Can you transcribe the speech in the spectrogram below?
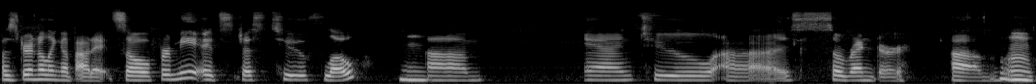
I was journaling about it. So for me, it's just to flow um, and to uh, surrender. Um, Mm.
